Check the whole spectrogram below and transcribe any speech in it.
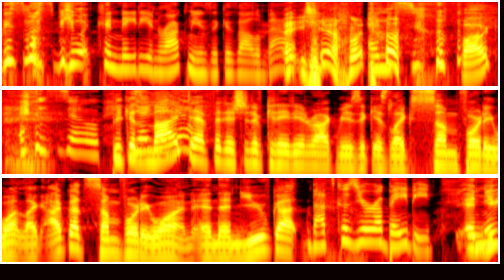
This must be what Canadian rock music is all Uh, about. yeah, what and the so, fuck? and so Because yeah, yeah, my yeah. definition of Canadian rock music is like Sum 41. Like I've got Sum 41 and then you've got that's because you're a baby. and you, yeah,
